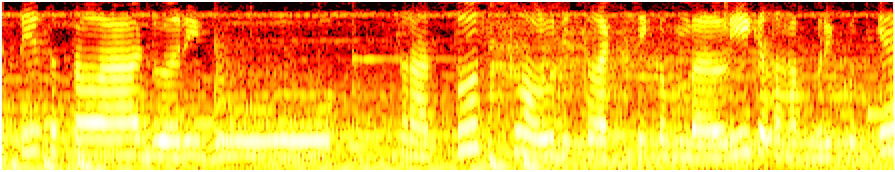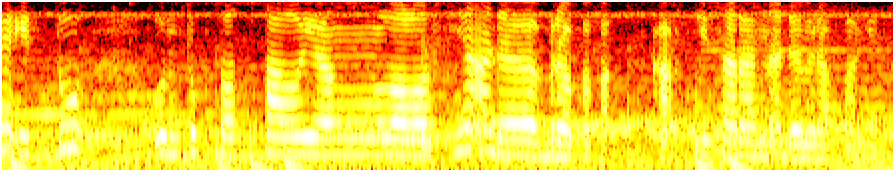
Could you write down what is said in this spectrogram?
berarti setelah 2100 lalu diseleksi kembali ke tahap berikutnya itu untuk total yang lolosnya ada berapa pak? Kak kisaran ada berapa gitu?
